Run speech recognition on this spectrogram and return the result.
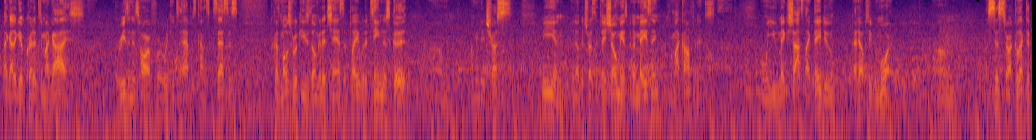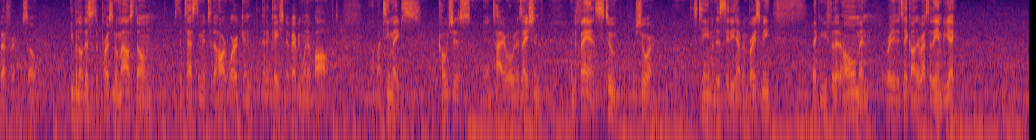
I got to give credit to my guys. The reason it's hard for a rookie to have this kind of success is because most rookies don't get a chance to play with a team that's good. Um, I mean, they trust me and, you know, the trust that they show me has been amazing for my confidence. And when you make shots like they do, that helps even more. Um, assists are a collective effort, so even though this is a personal milestone, it's a testament to the hard work and dedication of everyone involved uh, my teammates, coaches, the entire organization, and the fans too, for sure. Uh, this team and this city have embraced me, making me feel at home and ready to take on the rest of the NBA.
